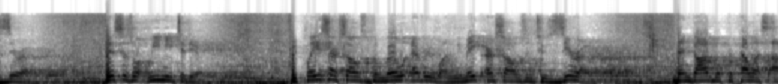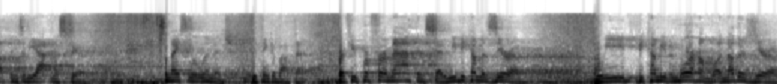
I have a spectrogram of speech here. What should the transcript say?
0. This is what we need to do. If we place ourselves below everyone, we make ourselves into zero, then God will propel us up into the atmosphere. It's a nice little image if you think about that. Or if you prefer math instead, we become a zero. We become even more humble. Another zero,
